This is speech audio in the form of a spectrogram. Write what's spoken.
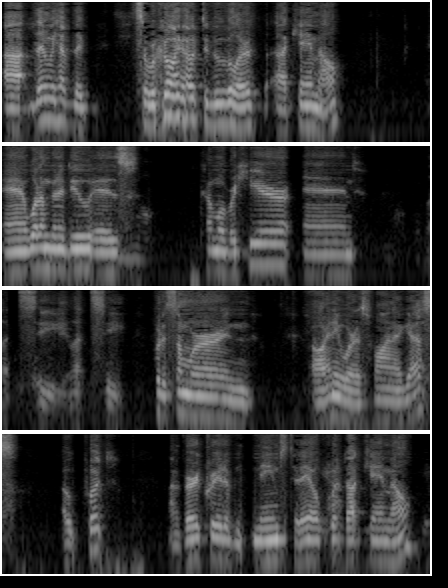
uh, then we have the, so we're going out to Google Earth uh, KML, and what I'm going to do is come over here and let's see, let's see, put it somewhere in, oh, anywhere is fine, I guess. Output. I'm very creative names today, output.kml. Yeah.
